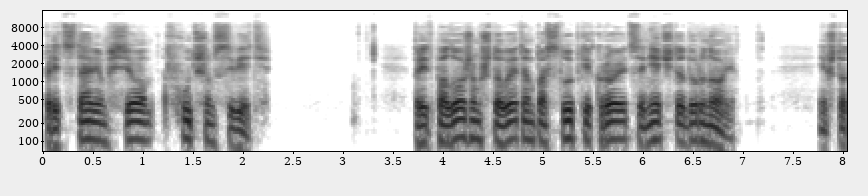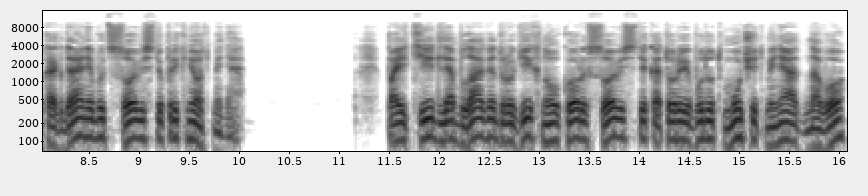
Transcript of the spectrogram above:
Представим все в худшем свете. Предположим, что в этом поступке кроется нечто дурное, и что когда-нибудь совесть упрекнет меня пойти для блага других на укоры совести, которые будут мучить меня одного,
